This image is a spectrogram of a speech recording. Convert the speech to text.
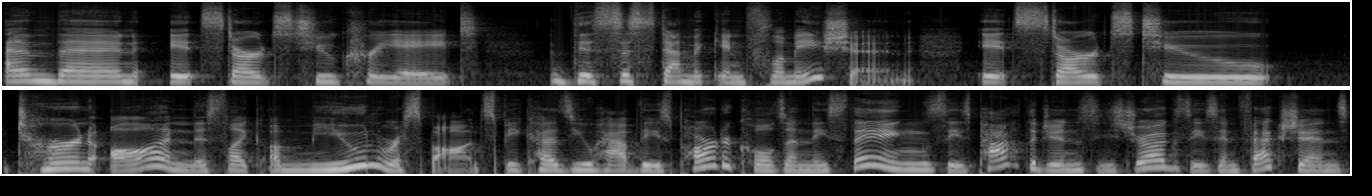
And then it starts to create this systemic inflammation. It starts to turn on this like immune response because you have these particles and these things, these pathogens, these drugs, these infections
